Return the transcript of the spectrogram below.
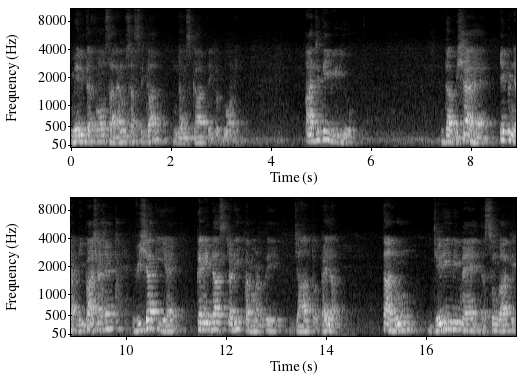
ਮੇਰੀ ਤਰਫੋਂ ਸਾਰਿਆਂ ਨੂੰ ਸਤਿ ਸ੍ਰੀ ਅਕਾਲ, ਨਮਸਕਾਰ ਤੇ ਗੁੱਡ ਮਾਰਨਿੰਗ। ਅੱਜ ਦੀ ਵੀਡੀਓ ਦਾ ਵਿਸ਼ਾ ਹੈ, ਇਹ ਪੰਜਾਬੀ ਭਾਸ਼ਾ 'ਚ ਹੈ। ਵਿਸ਼ਾ ਕੀ ਹੈ? ਕੈਨੇਡਾ ਸਟੱਡੀ ਪਰਮਿਟ ਤੇ ਜਾਣ ਤੋਂ ਪਹਿਲਾਂ। ਤੁਹਾਨੂੰ ਜਿਹੜੀ ਵੀ ਮੈਂ ਦੱਸੂਗਾ ਕਿ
